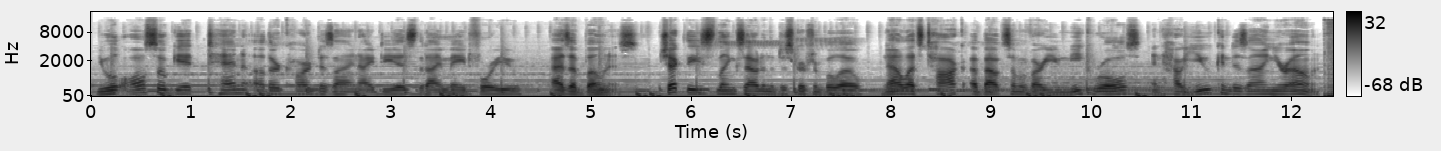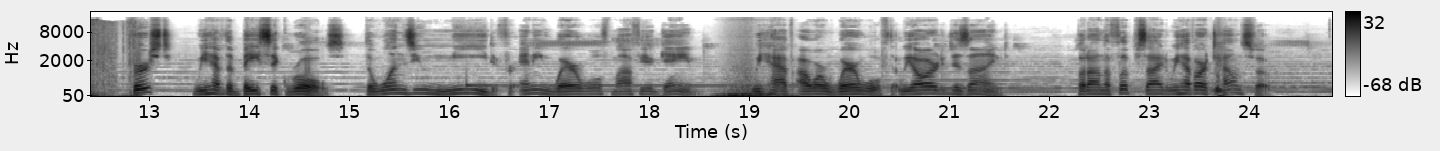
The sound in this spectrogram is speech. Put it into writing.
You will also get 10 other card design ideas that I made for you as a bonus. Check these links out in the description below. Now let's talk about some of our unique roles and how you can design your own. First, we have the basic roles the ones you need for any Werewolf Mafia game. We have our werewolf that we already designed, but on the flip side, we have our townsfolk.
